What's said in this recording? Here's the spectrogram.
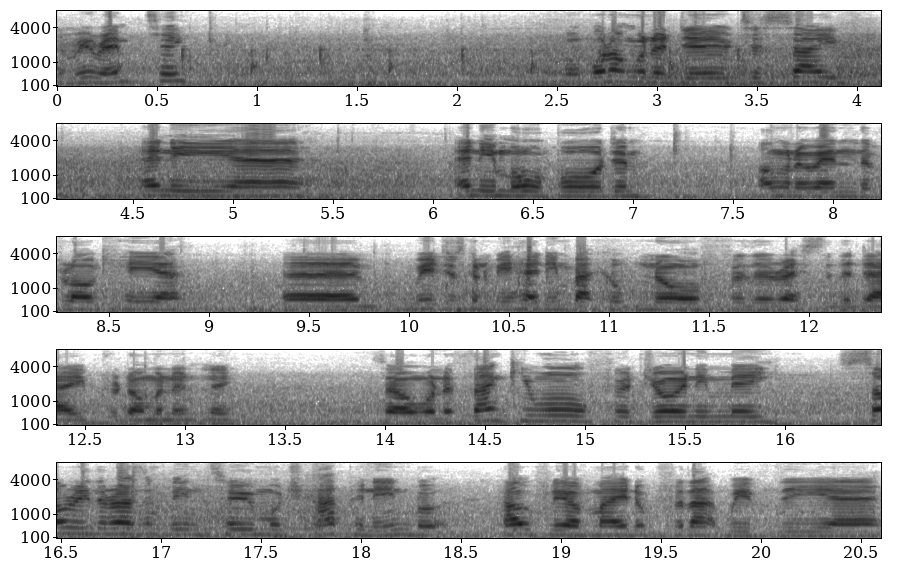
And we're empty. But what I'm going to do to save any uh, any more boredom I'm going to end the vlog here um, we're just going to be heading back up north for the rest of the day predominantly. So I want to thank you all for joining me. Sorry there hasn't been too much happening, but hopefully I've made up for that with the uh,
